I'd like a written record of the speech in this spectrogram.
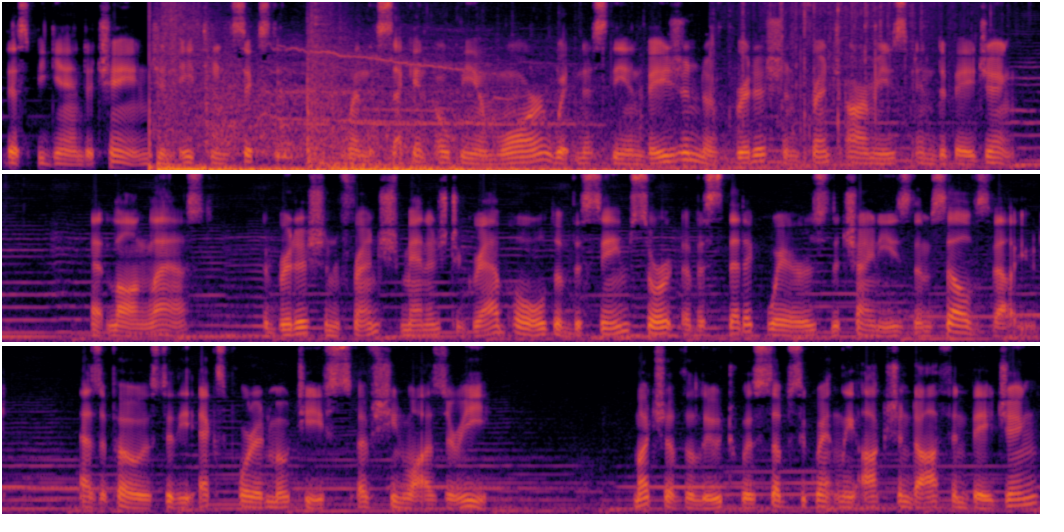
This began to change in 1860, when the Second Opium War witnessed the invasion of British and French armies into Beijing. At long last, the British and French managed to grab hold of the same sort of aesthetic wares the Chinese themselves valued, as opposed to the exported motifs of chinoiserie. Much of the loot was subsequently auctioned off in Beijing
